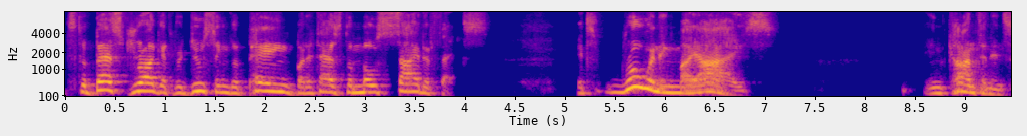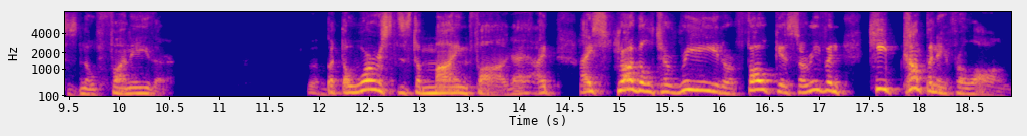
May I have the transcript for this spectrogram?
It's the best drug at reducing the pain, but it has the most side effects. It's ruining my eyes. Incontinence is no fun either. But the worst is the mind fog. I, I, I struggle to read or focus or even keep company for long.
